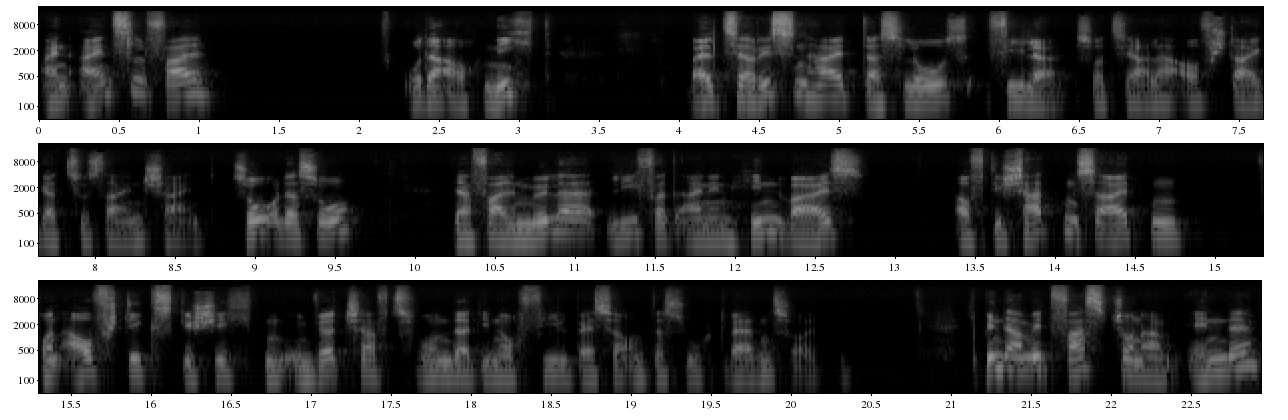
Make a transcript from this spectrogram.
ein Einzelfall oder auch nicht, weil Zerrissenheit das Los vieler sozialer Aufsteiger zu sein scheint. So oder so, der Fall Müller liefert einen Hinweis auf die Schattenseiten von Aufstiegsgeschichten im Wirtschaftswunder, die noch viel besser untersucht werden sollten. Ich bin damit fast schon am Ende.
